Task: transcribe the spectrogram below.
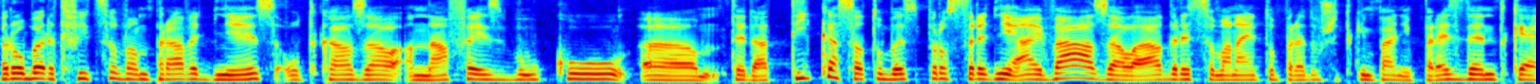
Robert Fico vám práve dnes odkázal na Facebooku, e, teda týka sa to bezprostredne aj vás, ale adresované je to predovšetkým pani prezidentke.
